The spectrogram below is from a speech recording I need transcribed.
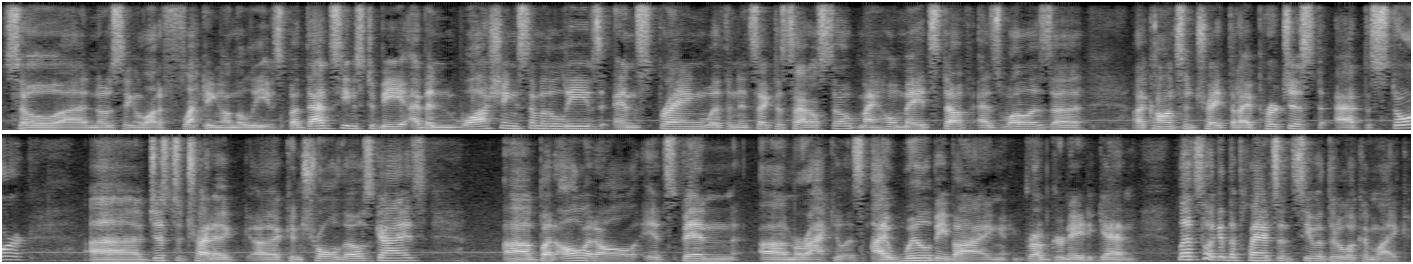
So uh, noticing a lot of flecking on the leaves. But that seems to be, I've been washing some of the leaves and spraying with an insecticidal soap, my homemade stuff, as well as a, a concentrate that I purchased at the store, uh, just to try to uh, control those guys. Uh, but all in all, it's been uh, miraculous. I will be buying Grub Grenade again. Let's look at the plants and see what they're looking like.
